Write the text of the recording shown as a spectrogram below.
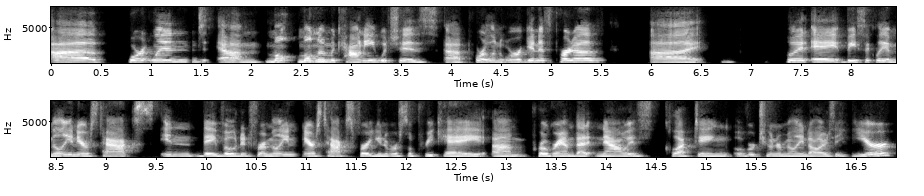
Uh, portland um, multnomah county which is uh, portland oregon is part of uh, put a basically a millionaire's tax in they voted for a millionaire's tax for a universal pre-k um, program that now is collecting over $200 million a year.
